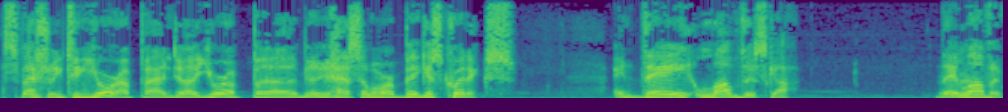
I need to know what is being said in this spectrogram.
especially to Europe, and uh, Europe uh, has some of our biggest critics, and they love this guy. They love him.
